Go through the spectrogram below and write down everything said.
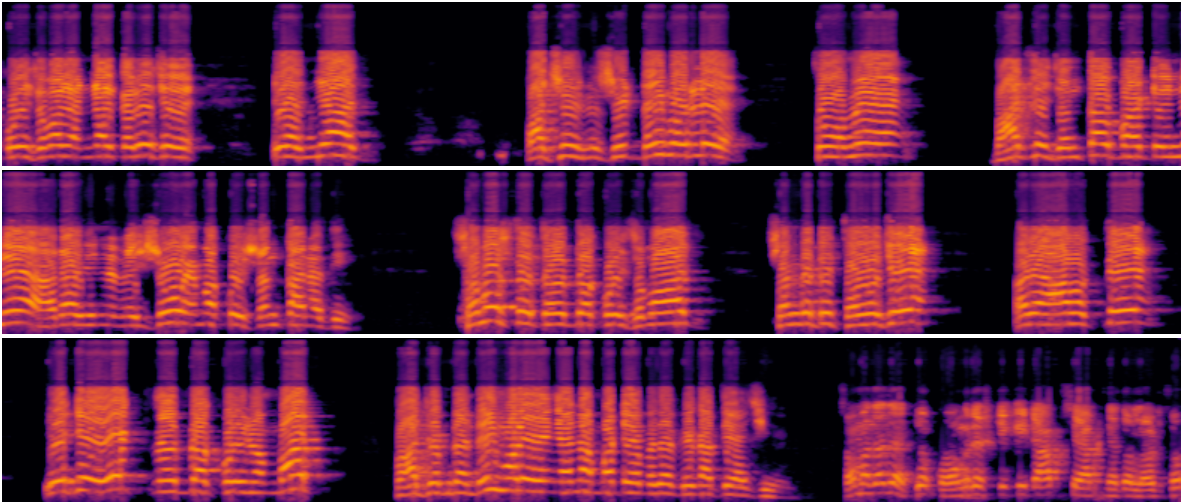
કોઈ સમાજ અન્યાય કર્યો છે, એ અન્યાય પાછી સીટ નહીં બદલે તો અમે ભારતીય જનતા પાર્ટીને હરાવીને રહીશું, એમાં કોઈ શંકા નથી. સમસ્ત તરફદાર કોઈ સમાજ સંગઠિત થયો છે. અને આ વખતે એક એક તરફદાર કોઈનો મત ભાજપને નહીં મળે એના માટે બધા ભેગા થયા છીએ. સોમા દાદા જો કોંગ્રેસ ટિકિટ આપશે આપને તો લડશો?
